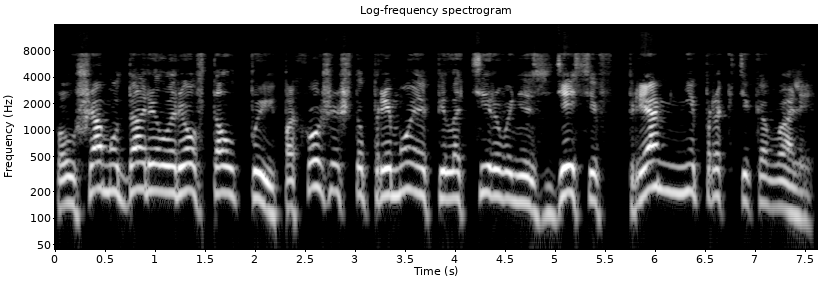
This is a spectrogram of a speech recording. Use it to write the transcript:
по ушам ударил рев толпы. Похоже, что прямое пилотирование здесь и впрямь не практиковали.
